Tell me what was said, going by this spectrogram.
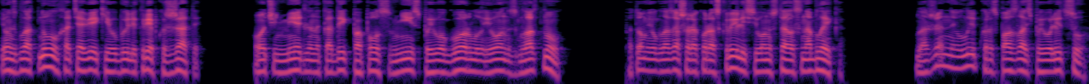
и он сглотнул, хотя веки его были крепко сжаты. Очень медленно кадык пополз вниз по его горлу, и он сглотнул. Потом его глаза широко раскрылись, и он уставился на Блейка. Блаженная улыбка расползлась по его лицу.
